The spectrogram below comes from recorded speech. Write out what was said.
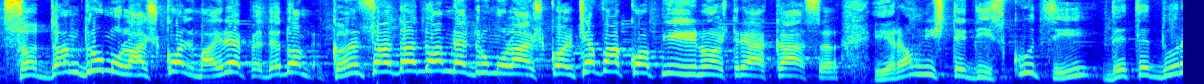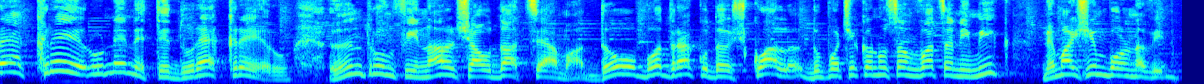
Să dăm drumul la școli mai repede, domne. Când să dă, domne, drumul la școli Ce fac copiii noștri acasă? Erau niște discuții de te durea creierul, nene Te durea creierul. Într-un final și-au dat seama Dă-o, bă, dracu, de școală După ce că nu se învață nimic Ne mai și îmbolnăvim.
